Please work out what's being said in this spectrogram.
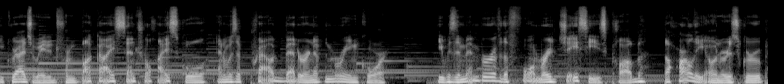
He graduated from Buckeye Central High School and was a proud veteran of the Marine Corps. He was a member of the former JC's Club, the Harley Owners Group,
